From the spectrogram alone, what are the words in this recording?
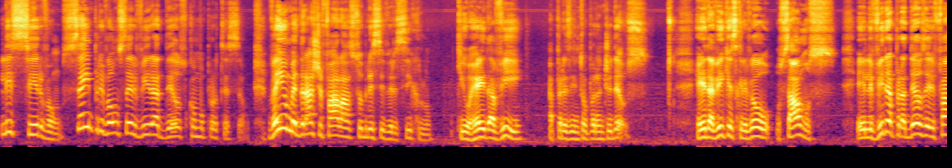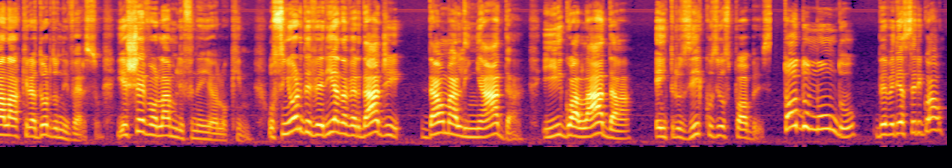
lhes sirvam, sempre vão servir a Deus como proteção. Vem o Medrash fala sobre esse versículo que o rei Davi apresentou perante Deus. Rei Davi que escreveu os Salmos, ele vira para Deus, ele fala, Criador do universo. Yeshev olam lifnei Elohim. O Senhor deveria, na verdade, dar uma alinhada e igualada entre os ricos e os pobres. Todo mundo deveria ser igual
